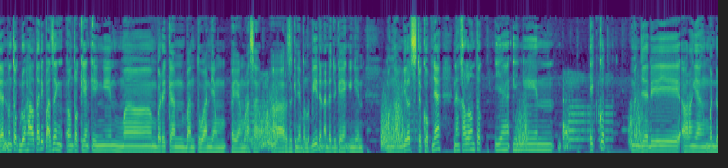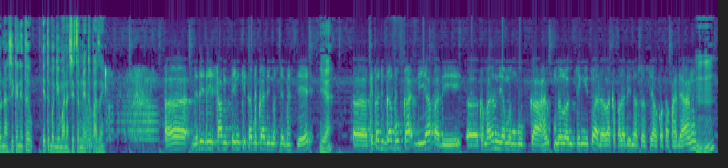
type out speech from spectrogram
dan untuk dua hal tadi Pak Zeng, untuk yang ingin memberikan bantuan yang eh, yang merasa uh, rezekinya berlebih dan ada juga yang ingin mengambil secukupnya. Nah, kalau untuk yang ingin ikut menjadi orang yang mendonasikan itu, itu bagaimana sistemnya itu Pak Zeng? Uh, jadi di samping kita buka di masjid-masjid. Yeah. Uh, kita juga buka di apa di uh, kemarin yang membuka meluncing itu adalah Kepala Dinas Sosial Kota Padang. Mm -hmm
